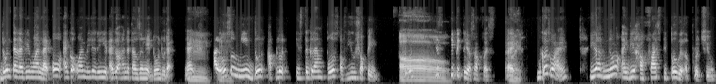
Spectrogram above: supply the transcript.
Don't tell everyone like, oh, I got one million ringgit, I got hundred thousand ringgit. Don't do that. Right. Mm, I mm. also mean don't upload Instagram posts of you shopping. Oh, Just keep it to yourself first, right? right. Because why? You have no idea how fast people will approach you.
